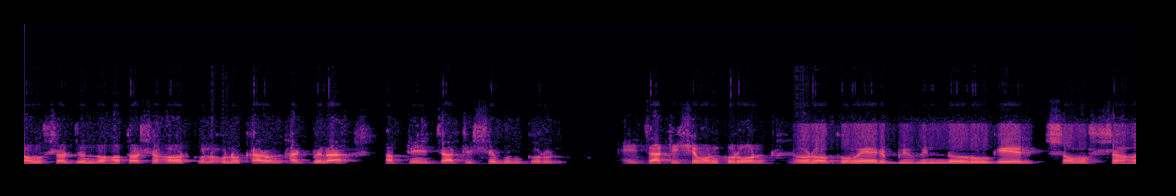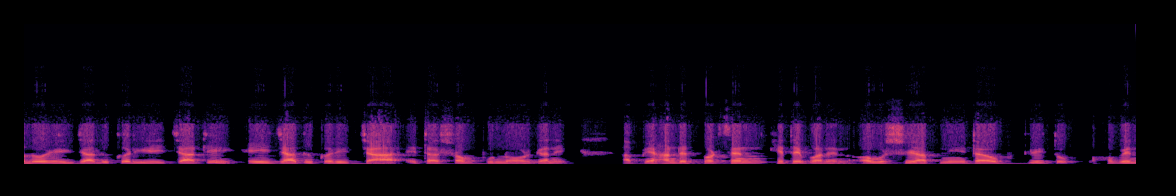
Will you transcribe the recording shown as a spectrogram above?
সমস্যার জন্য হতাশা হওয়ার কোনো কোনো কারণ থাকবে না, আপনি এই চাটি সেবন করুন। এই চাটি সেবন করুন। বিভিন্ন রকমের বিভিন্ন রোগের সমস্যা হলো এই জাদুকরি এই চাটি, এই জাদুকরি চা এটা সম্পূর্ণ অর্গানিক আপনি হান্ড্রেড পার্সেন্ট খেতে পারেন। অবশ্যই আপনি এটা উপকৃত হবেন।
